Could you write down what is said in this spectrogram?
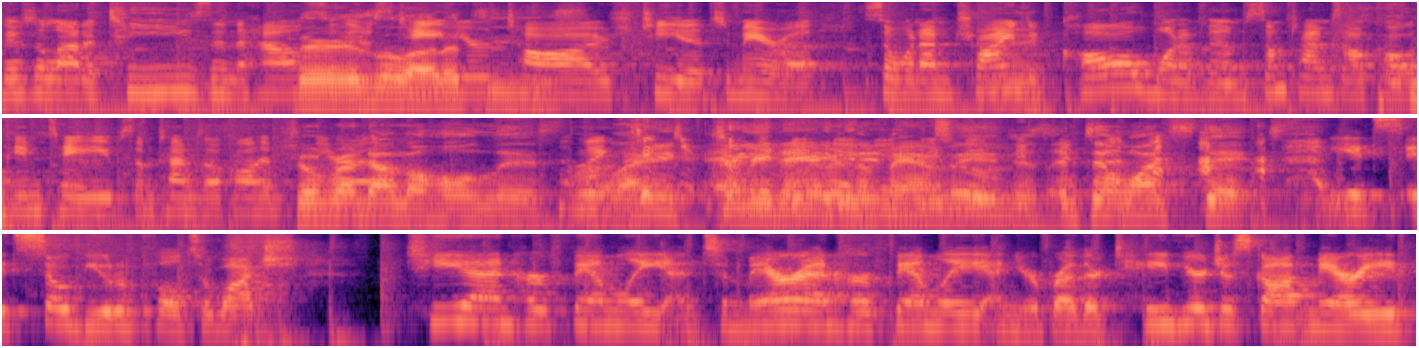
There's a lot of T's in the house. There so is there's a lot of Tavior, Ts. Tahj, Tia, Tamera. So when I'm trying to mm. call one of them, sometimes I'll call him Tave, sometimes I'll call him She'll Tamera. run down the whole list of Like, like, tick, tick, every name in the family, just until one sticks. It's it's so beautiful to watch Tia and her family and Tamera and her family and your brother Tavior just got married.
